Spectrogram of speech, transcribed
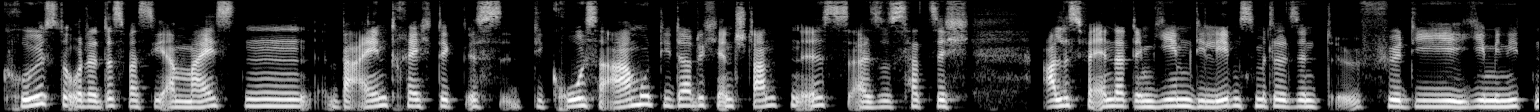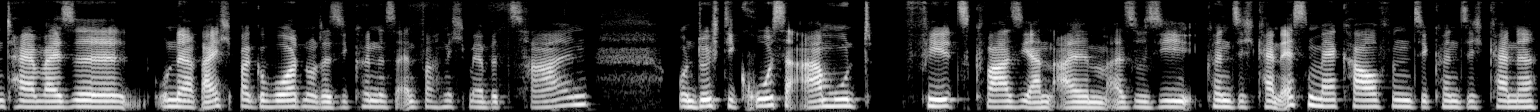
Größte oder das, was sie am meisten beeinträchtigt, ist die große Armut, die dadurch entstanden ist. Also es hat sich alles verändert im Jemen. Die Lebensmittel sind äh, für die Jemeniten teilweise unerreichbar geworden oder sie können es einfach nicht mehr bezahlen. Und durch die große Armut fehlt es quasi an allem. Also sie können sich kein Essen mehr kaufen, sie können sich keine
